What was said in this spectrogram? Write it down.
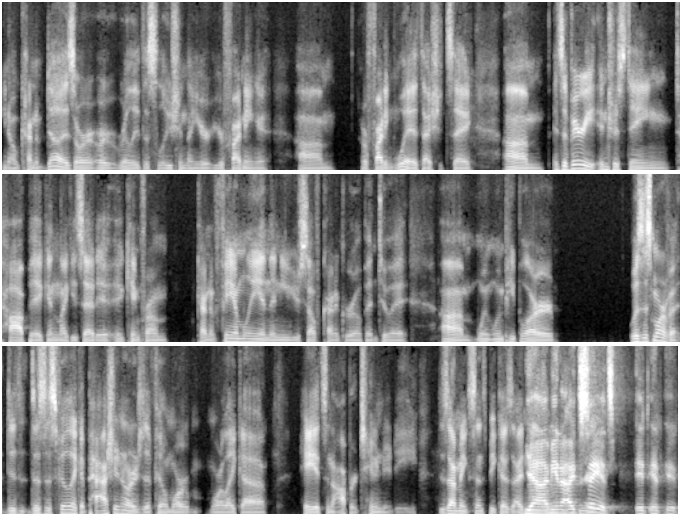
you know, kind of does, or or really the solution that you're you're finding it, um, or fighting with, I should say. Um, it's a very interesting topic, and like you said, it, it came from kind of family, and then you yourself kind of grew up into it. Um, when when people are, was this more of a? Did, does this feel like a passion, or does it feel more more like a hey, it's an opportunity. Does that make sense? Because I yeah, I mean, I'd say it's it, it it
